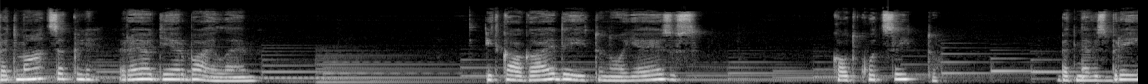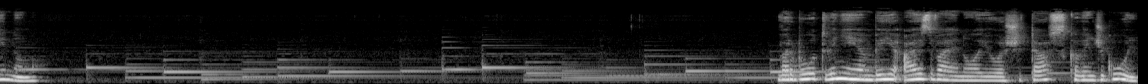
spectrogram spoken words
Bet mācekļi reaģē ar bailēm. It kā gaidītu no Jēzus kaut ko citu, bet nevis brīnumu. Varbūt viņiem bija aizvainojoši tas, ka viņš guļ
